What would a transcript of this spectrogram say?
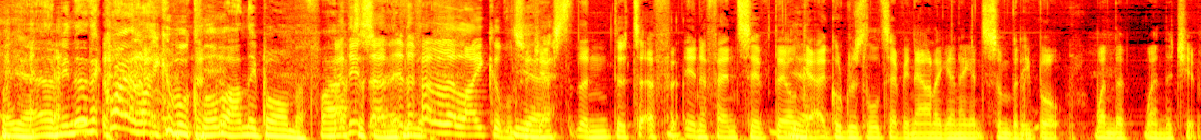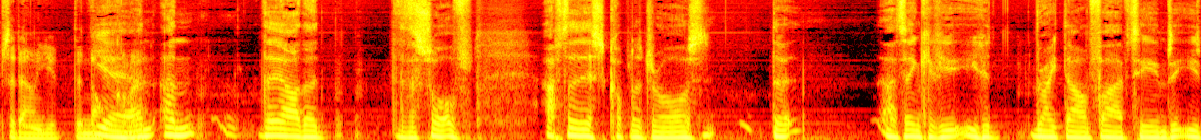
but yeah, I mean, they're, they're quite a likeable club, aren't they, Bournemouth? I, I think say, that, the fact that they're likeable Yeah. suggests that they're inoffensive. They'll Yeah. get a good result every now and again against somebody, but when the when the chips are down, you, they're not. yeah, and, and they are the the sort of after this couple of draws that I think if you, you could write down five teams that you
